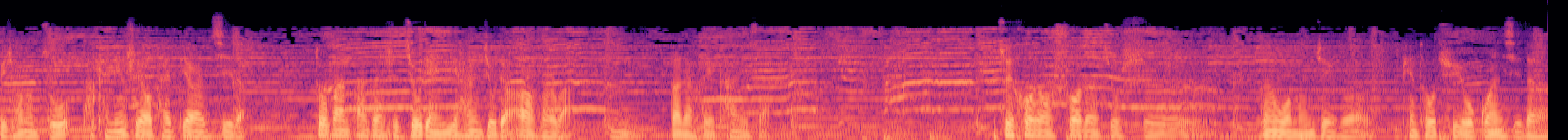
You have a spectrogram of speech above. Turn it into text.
非常的足，它肯定是要拍第二季的。豆瓣大概是九点一还是九点二分吧？嗯，大家可以看一下。最后要说的就是跟我们这个片头曲有关系的，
